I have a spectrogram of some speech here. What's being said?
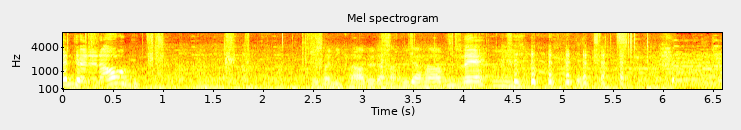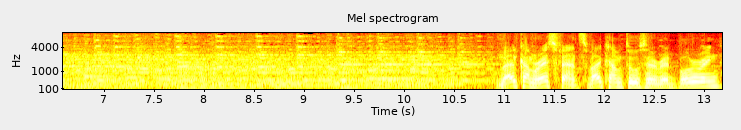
Das brennt ja in den Augen. Will man die Kabel danach wieder haben? Nee. Welcome race fans, welcome to the Red Bull Ring.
